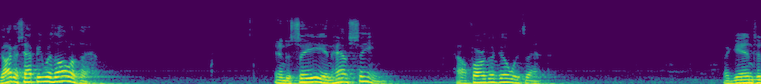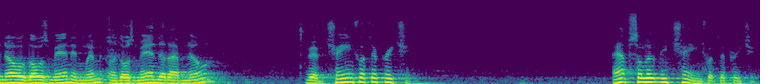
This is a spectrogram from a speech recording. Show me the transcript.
God is happy with all of that. And to see and have seen how far they'll go with that. Again, to know those men and women, or those men that I've known, who have changed what they're preaching. Absolutely changed what they're preaching.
